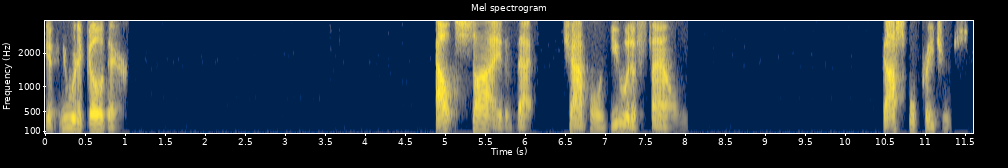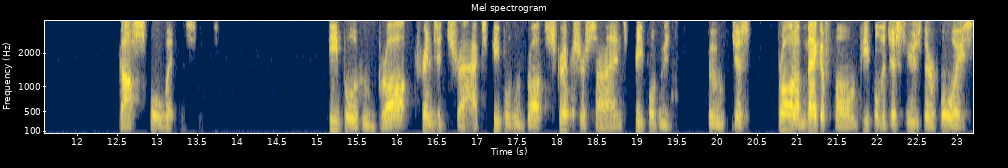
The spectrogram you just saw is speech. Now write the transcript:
if you were to go there, outside of that chapel, you would have found gospel preachers, gospel witnesses, people who brought printed tracts, people who brought scripture signs, people who who just brought a megaphone, people that just used their voice,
